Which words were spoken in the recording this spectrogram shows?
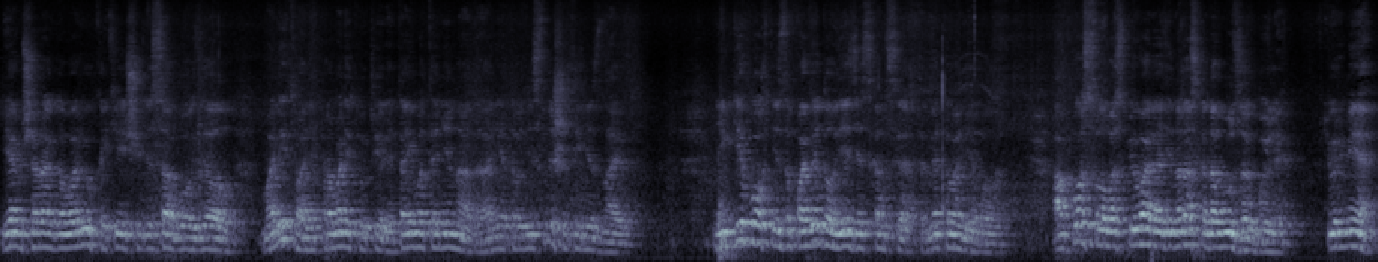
Я им вчера говорю, какие чудеса Бог сделал. Молитва, они про молитву пели, да им это не надо, они этого не слышат и не знают. Нигде Бог не заповедовал ездить с концертом, этого не было. Апостолы воспевали один раз, когда в узах были, в тюрьме,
